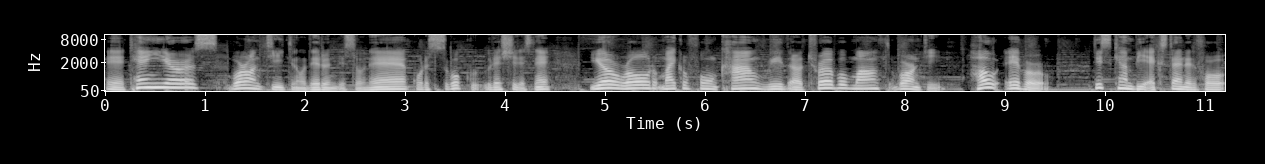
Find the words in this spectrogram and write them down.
えー10 years warranty っていうのが出るんですよね。これすごく嬉しいですね。Your Rode microphone comes with a 12 month warranty. However, this can be extended for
